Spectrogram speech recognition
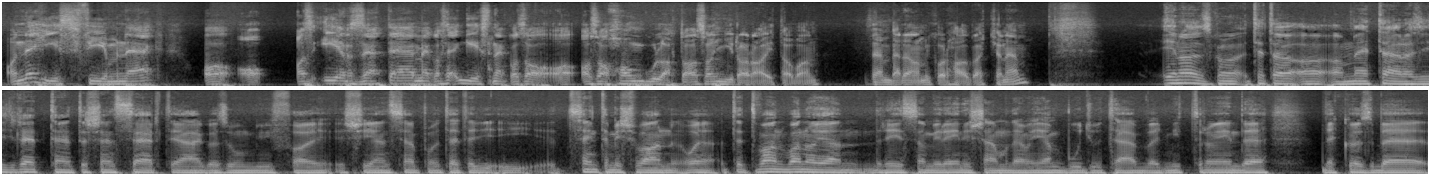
a nehéz fémnek a, a, az érzete, meg az egésznek az a, a, az a hangulata, az annyira rajta van az emberen, amikor hallgatja, nem? Én azt gondolom, tehát a, a, metal az egy rettenetesen szerteágazó műfaj, és ilyen szempont, tehát egy, szerintem is van olyan, tehát van, van olyan rész, amire én is elmondanám, hogy ilyen bugyutább, vagy mit tudom én, de, de közben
